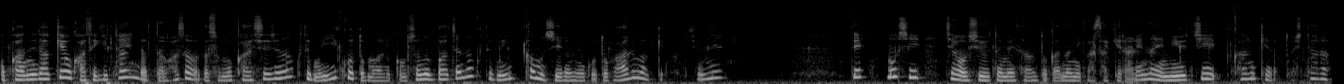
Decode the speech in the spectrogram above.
お金だけを稼ぎたいんだったらわざわざその会社じゃなくてもいいこともあるかもその場じゃなくてもいいかもしれないことがあるわけなんですよね。でもしじゃあお姑さんとか何か避けられない身内関係だとしたら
